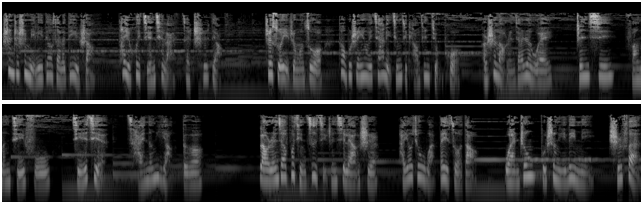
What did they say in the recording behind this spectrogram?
甚至是米粒掉在了地上，她也会捡起来再吃掉。之所以这么做，倒不是因为家里经济条件窘迫，而是老人家认为。珍惜方能积福，节俭才能养德。老人家不仅自己珍惜粮食，还要求晚辈做到。碗中不剩一粒米，吃饭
